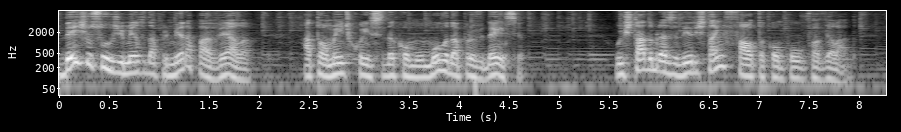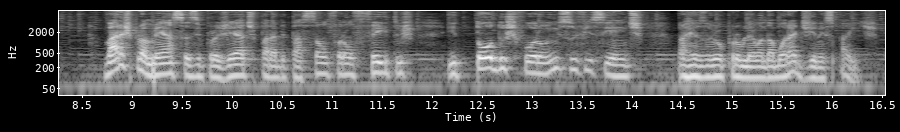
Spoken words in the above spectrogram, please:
Desde o surgimento da primeira favela, atualmente conhecida como Morro da Providência, o Estado brasileiro está em falta com o povo favelado. Várias promessas e projetos para habitação foram feitos e todos foram insuficientes para resolver o problema da moradia nesse país.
